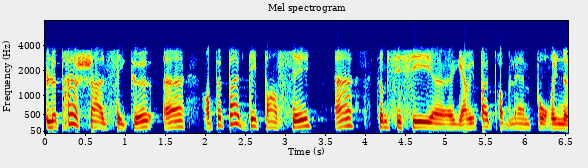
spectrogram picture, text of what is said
le prince Charles, c'est que hein, on peut pas dépenser Hein, comme si il euh, n'y avait pas de problème pour une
